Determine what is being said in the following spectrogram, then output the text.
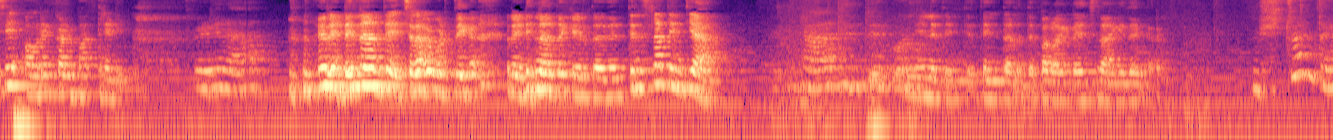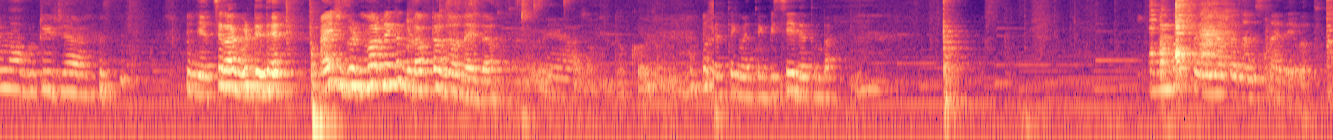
ಬಿಸಿ ಅವರೆಕಾಳು ಬಾತ್ ರೆಡಿ ರೆಡಿನಾ ರೆಡಿನಾ ಅಂತ ಎಚ್ಚರ ಆಗ್ಬಿಡ್ತು ಈಗ ರೆಡಿನಾ ಅಂತ ಕೇಳ್ತಾ ಇದ್ದೆ. ತಿನ್ಸ್ಲಾ ತಿಂತ್ಯಾ? ನಾನು ತಿಂತೀಯ? ತಿಂತಾನಂತೆ ಪರವಾಗಿಲ್ಲ ಎಚ್ಚರ ಆಗಿದೆ ಹಂಗಾರೆ. ಇಷ್ಟೊಂದು ಟೈಮ್ ಆಗ್ಬಿಟ್ಟಿದ್ಯಾ? ಎಚ್ಚರ ಆಗ್ಬಿಟ್ಟಿದೆ Ayush good morning good afternoon ಇದು. ಮೆತ್ತಿಗೆ ಮೆತ್ತಿಗೆ ಬಿಸಿ ಇದೆ ತುಂಬಾ. ತುಂಬಾ ಅನಿಸ್ತಾ ಇದೆ ಇವತ್ತು.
